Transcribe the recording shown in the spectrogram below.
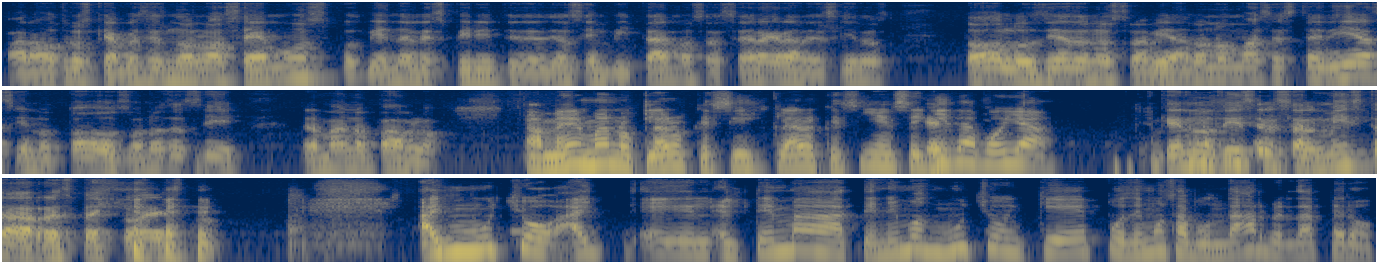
para otros que a veces no lo hacemos, pues viene el Espíritu de Dios a invitarnos a ser agradecidos todos los días de nuestra vida, no nomás este día, sino todos, ¿o no es así, hermano Pablo? Amén, hermano, claro que sí, claro que sí. Enseguida voy a, ¿Qué nos dice el salmista respecto a esto? hay mucho, hay el, tema, tenemos mucho en que podemos abundar, ¿verdad? Pero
